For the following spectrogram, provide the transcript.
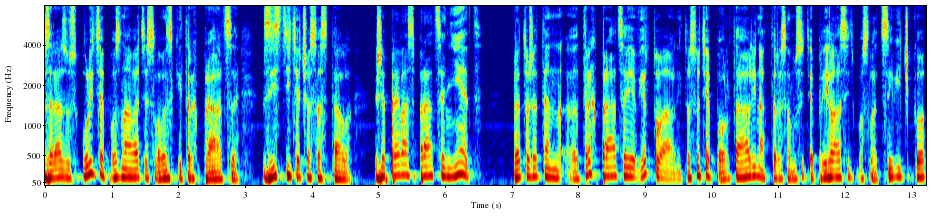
zrazu z ulice poznávate slovenský trh práce. Zistíte, čo sa stalo. Že pre vás práce niet, pretože ten e, trh práce je virtuálny. To sú tie portály, na ktoré sa musíte prihlásiť, poslať sivičko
